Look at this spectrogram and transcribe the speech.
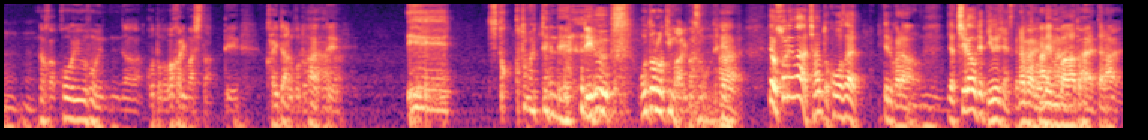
うんうん。なんかこういうふうなことが分かりましたって書いてあることがあって、はいはいはいえー、一言も言ってへんでっていう驚きもありますもんね、はい、でもそれはちゃんと講座やってるから、うん。いや違うでって言えるじゃないですか。ラボのメンバーとかやったら。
